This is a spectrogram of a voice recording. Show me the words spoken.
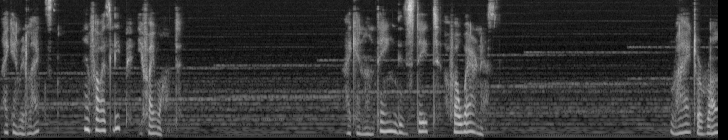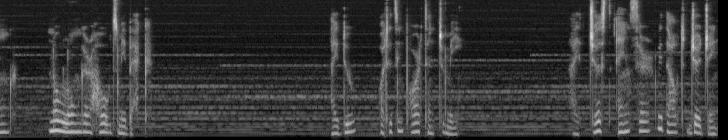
I can relax and fall asleep if I want. I can maintain this state of awareness. Right or wrong no longer holds me back. I do what is important to me. I just answer without judging.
